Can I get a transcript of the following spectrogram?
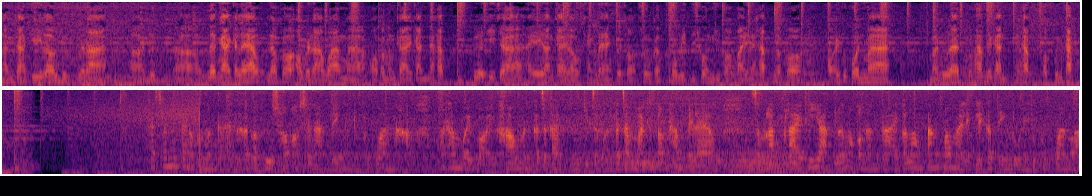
หลังจากที่เราหยุดเวลาหยุดเลิกงานกันแล้ว แล้วก็เอาเวลาว่างมาออกกำลังกายกันนะครับ เพื่อที่จะให้ร่างกายเราแข็งแรงเพื่อต่อสู้กับโควิดในช่วงนี้ต่อไปนะครับ แล้วก็ขอให้ทุกคนมามาดูแลสุขภาพด้วยกันนะครับ ขอบคุณครับ แพชชั่นในการออกกำลังกายนะคะก็คือชอบเอาชนะตัวเองในทุกๆวันนะคะพอทำบ่อยๆ เข้ามันก็จะกลายเป็นกิจวัตรประจำวันที่ต้องทำไปแล้วสำหรับใครที่อยากเริ่มออกกำลังกาย ก็ลองตั้งเป้าหมายเล็กๆกับตัวเองดูในทุกๆวันว่า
